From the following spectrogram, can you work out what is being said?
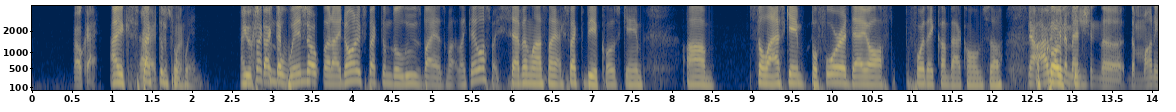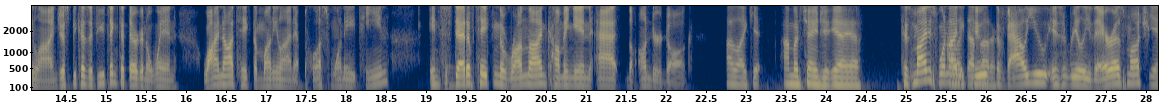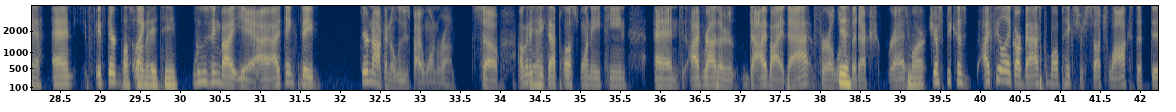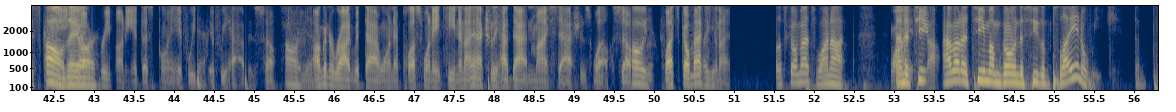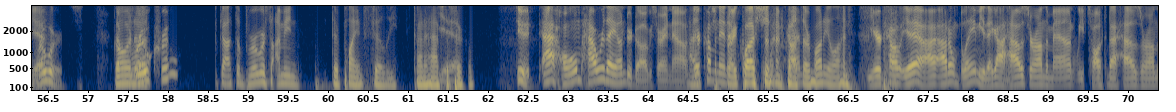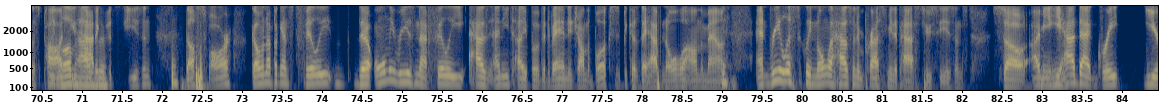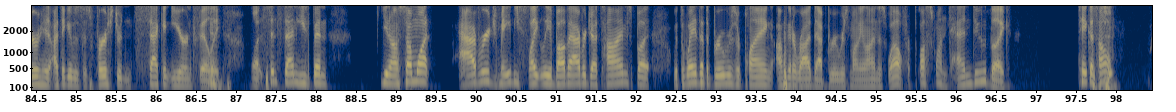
Okay. I expect them to wanted- win. I You expect, expect them to win, so- but I don't expect them to lose by as much. Like they lost by seven last night. I expect it to be a close game. Um, it's the last game before a day off before they come back home. So Now I was going to mention the the money line just because if you think that they're going to win, why not take the money line at plus 118 instead of taking the run line coming in at the underdog? I like it. I'm gonna change it. Yeah, yeah, Because minus like 192, the value isn't really there as much. yeah. And if, if they're Plus like 118. losing by, yeah, I, I think they they're not going to lose by one run. So I'm going to Yeah. take that plus 118, and I'd rather die by that for a little Yeah. bit extra bread. Smart. Just because I feel like our basketball picks are such locks that this could Oh, be they are. free money at this point if we Yeah. if we have it. So Oh yeah. I'm going to ride with that one at plus 118, and I actually had that in my stash as well. So Oh yeah. let's go Mets like it. tonight. Let's go Mets. Why not? Why and a team. not? How about a team I'm going to see them play in a week? The. Brewers. The Going Brew to, Crew, got the Brewers. I mean, they're playing Philly. Kind of have to pick them. Dude, at home. How are they underdogs right now? They're coming in. Great question. I've got their money line. You're coming. Yeah, I, I don't blame you. They got Houser on the mound. We've talked about Houser on this pod. He's had a good season thus far. Going up against Philly, the only reason that Philly has any type of advantage on the books is because they have Nola on the mound. And realistically, Nola hasn't impressed me the past two seasons. So, I mean, he had that great year. I think it was his first or second year in Philly. But since then, he's been, you know, somewhat average, maybe slightly above average at times. But with the way that the Brewers are playing, I'm going to ride that Brewers money line as well for plus 110, dude. Like, take us home.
